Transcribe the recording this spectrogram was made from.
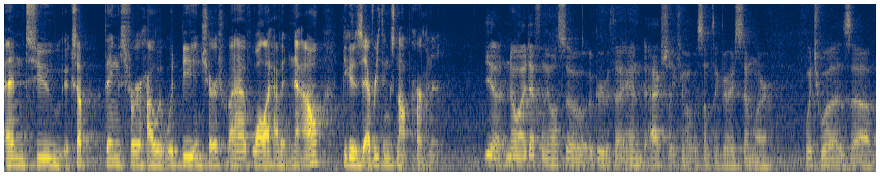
and to accept things for how it would be and cherish what I have while I have it now because everything's not permanent. Yeah, no, I definitely also agree with that, and actually came up with something very similar, which was um,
